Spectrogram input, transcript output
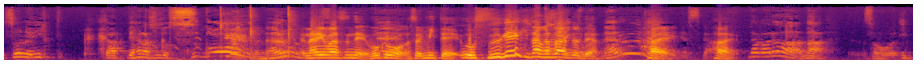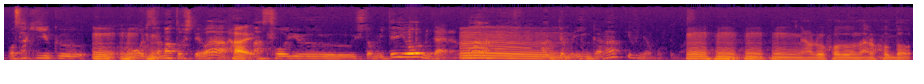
そういうの生きたって話すると、すごいってなるんですよなりますね。僕もそれ見て、うお、すげえ北川さんって言って。なるじゃないですか。はい。はいだから、まあ、その一歩先行くうんうんうん王子様としては、はいまあ、そういう人もいてるよみたいなのうがんあってもいいんかなっていうふうに思ってます。うん、うん、うん、うん。なるほど、なるほど。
